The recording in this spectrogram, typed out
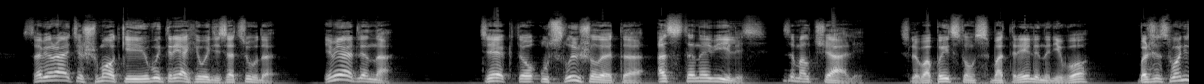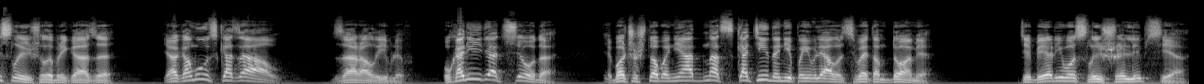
— «собирайте шмотки и вытряхивайтесь отсюда. Немедленно!» Те, кто услышал это, остановились, замолчали. С любопытством смотрели на него. Большинство не слышало приказа. «Я кому сказал?» – заорал Ивлев. «Уходите отсюда! И больше, чтобы ни одна скотина не появлялась в этом доме!» Теперь его слышали все.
